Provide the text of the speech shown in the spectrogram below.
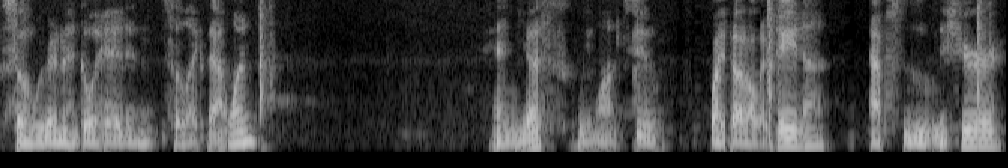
So we're going to go ahead and select that one. And yes, we want to wipe out all our data. Absolutely sure.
